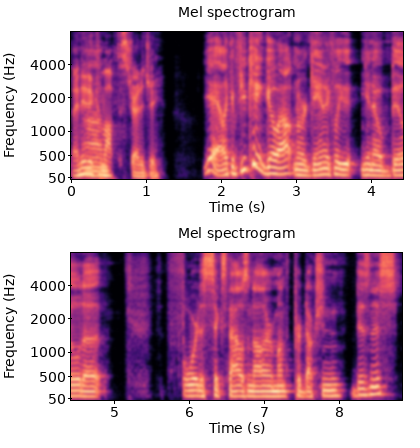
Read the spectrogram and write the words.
They need to come um, up with strategy. Yeah. Like if you can't go out and organically, you know, build a four to six thousand dollar a month production business,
